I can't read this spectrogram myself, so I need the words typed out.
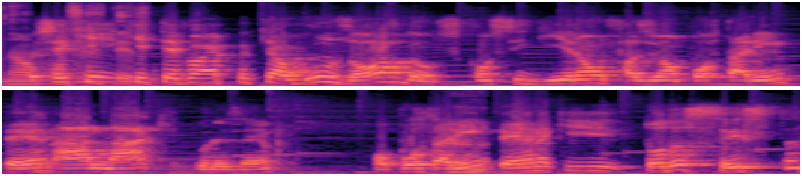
Não, Eu sei que, que teve uma época que alguns órgãos conseguiram fazer uma portaria interna, a ANAC, por exemplo, uma portaria Uhum. interna que toda sexta,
